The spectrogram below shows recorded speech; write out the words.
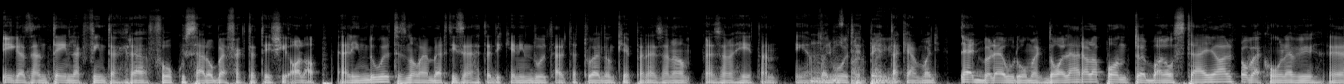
igazán tényleg fintekre fókuszáló befektetési alap elindult. Ez november 17-én indult el, tehát tulajdonképpen ezen a, ezen a héten, igen, vagy múlt hét pénteken, vagy egyből euró meg dollár alapon, több alosztályjal. Robeco nevű eh,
